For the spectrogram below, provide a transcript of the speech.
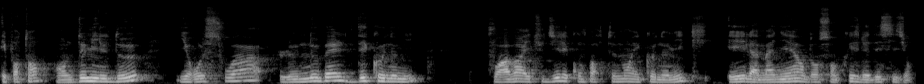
Et pourtant, en 2002, il reçoit le Nobel d'économie pour avoir étudié les comportements économiques et la manière dont sont prises les décisions.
